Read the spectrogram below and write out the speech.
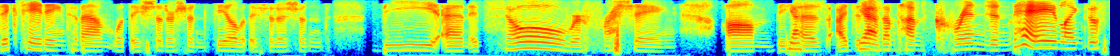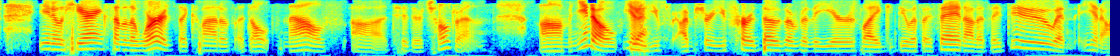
dictating to them what they should or shouldn't feel, what they should or shouldn't be, and it's so refreshing um because I just Yes. sometimes cringe in pain like just you know hearing some of the words that come out of adults' mouths uh to their children um, and you know, you know, you've I'm sure you've heard those over the years, like do as I say, not as I do, and you know.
